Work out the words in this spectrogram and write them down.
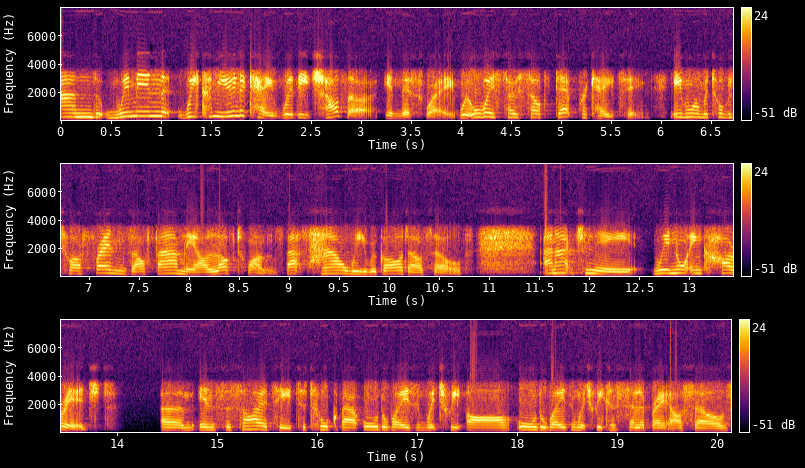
And women, we communicate with each other in this way. We're always so self-deprecating. Even when we're talking to our friends, our family, our loved ones, that's how we regard ourselves. And actually, we're not encouraged um, in society to talk about all the ways in which we are, all the ways in which we can celebrate ourselves.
